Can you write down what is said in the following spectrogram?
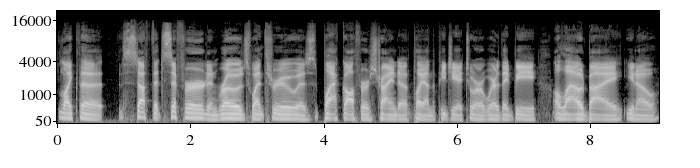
like the stuff that Sifford and Rhodes went through as black golfers trying to play on the PGA Tour, where they'd be allowed by you know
